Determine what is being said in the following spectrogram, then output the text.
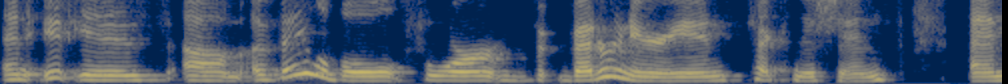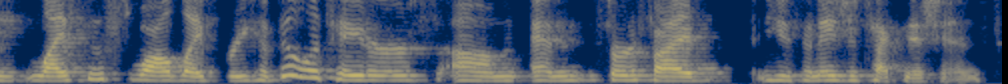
and it is um, available for veterinarians, technicians, and licensed wildlife rehabilitators um, and certified euthanasia technicians.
